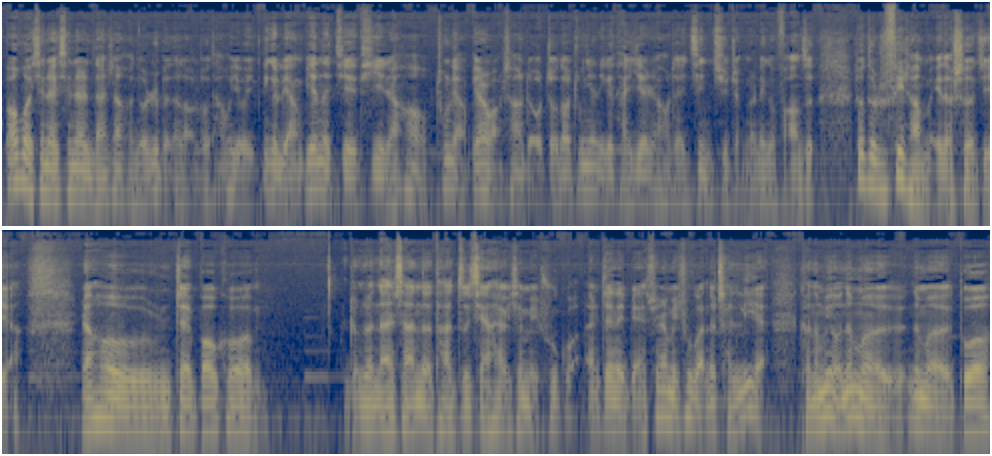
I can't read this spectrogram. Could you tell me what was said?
包括现在现在的南山很多日本的老楼，它会有那个两边的阶梯，然后从两边往上走，走到中间的一个台阶，然后再进去整个那个房子，这都是非常美的设计啊。然后再包括。整个南山的，它之前还有一些美术馆在那边。虽然美术馆的陈列可能没有那么那么多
